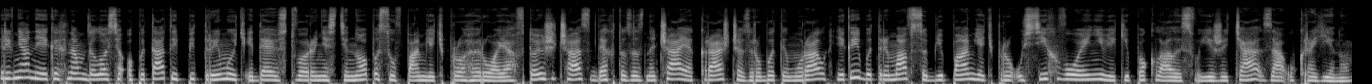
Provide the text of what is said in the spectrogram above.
Рівняни, яких нам вдалося опитати, підтримують ідею створення стінопису в пам'ять про героя. В той же час дехто зазначає, краще зробити мурал, який би тримав собі пам'ять про усіх воїнів, які поклали свої життя за Україну.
